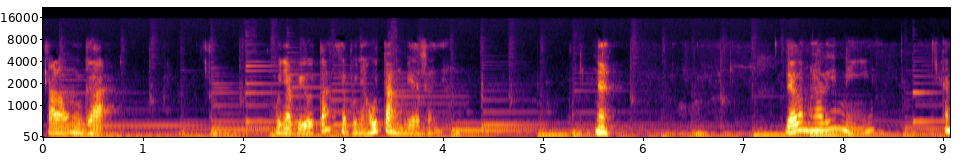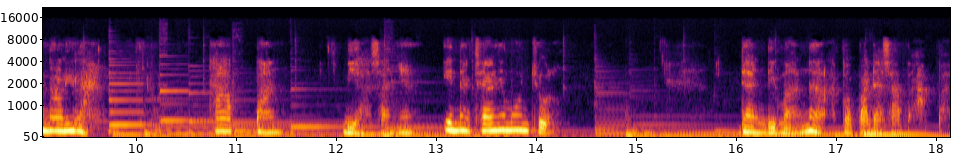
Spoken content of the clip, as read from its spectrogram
Kalau enggak punya piutang, ya punya hutang biasanya. Dalam hal ini kenalilah kapan biasanya inner muncul dan di mana atau pada saat apa.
